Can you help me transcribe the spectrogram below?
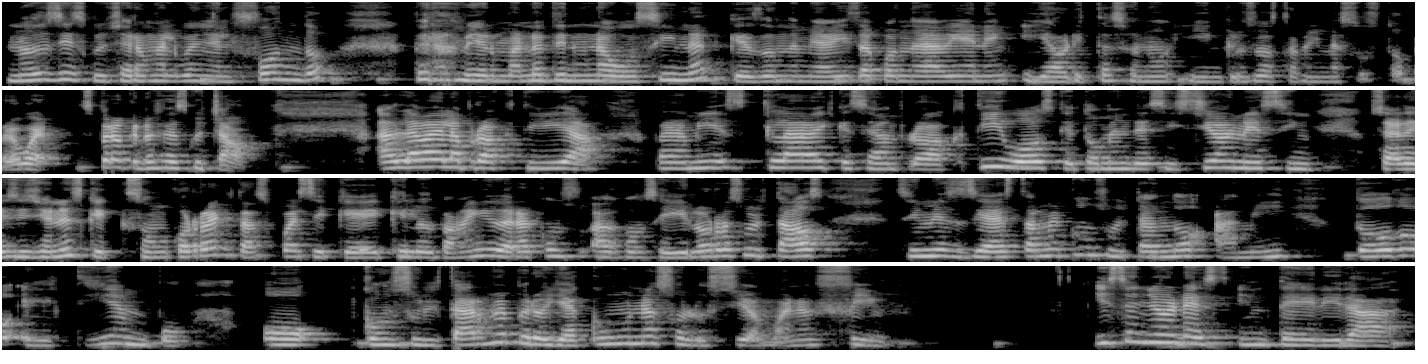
No sé si escucharon algo en el fondo, pero mi hermano tiene una bocina que es donde me avisa cuando ya vienen y ahorita sonó y incluso hasta a mí me asustó. Pero bueno, espero que no se haya escuchado. Hablaba de la proactividad. Para mí es clave que sean proactivos, que tomen decisiones, sin, o sea, decisiones que son correctas, pues, y que, que los van a ayudar a, a conseguir los resultados sin necesidad de estarme consultando a mí todo el tiempo o consultarme, pero ya con una solución. Bueno, en fin. Y señores, integridad.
